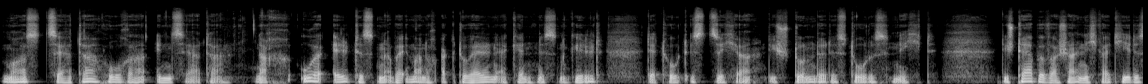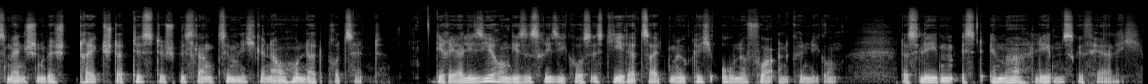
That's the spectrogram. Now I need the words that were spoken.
Mors certa, hora incerta. Nach urältesten, aber immer noch aktuellen Erkenntnissen gilt, der Tod ist sicher, die Stunde des Todes nicht. Die Sterbewahrscheinlichkeit jedes Menschen beträgt statistisch bislang ziemlich genau 100 Prozent. Die Realisierung dieses Risikos ist jederzeit möglich ohne Vorankündigung. Das Leben ist immer lebensgefährlich.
